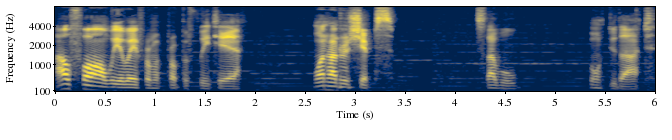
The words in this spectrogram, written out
How far are we away from a proper fleet here? 100 ships. So that will won't do that.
